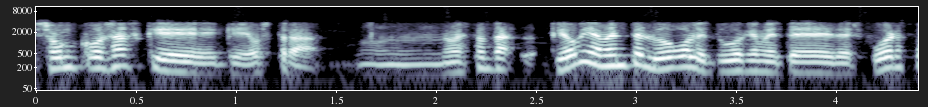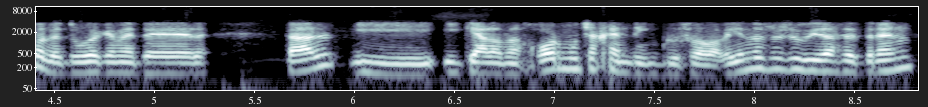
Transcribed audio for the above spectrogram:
son cosas que, que ostra, mm, no es tanta, que obviamente luego le tuve que meter esfuerzo, le tuve que meter tal, y, y que a lo mejor mucha gente, incluso habiéndose subido a ese tren,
